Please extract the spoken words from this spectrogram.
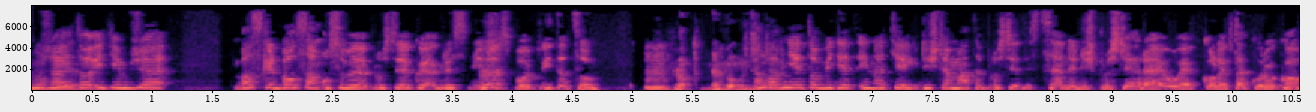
možná to je je. to i tím, že basketbal sám o sobě je prostě jako agresivnější Hm. sport, víte co. Mm. No, jako Mm. určitě. A hlavně je to vidět i na těch, když tam máte prostě ty scény, když prostě hrajou jakkoliv, tak Kuroko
